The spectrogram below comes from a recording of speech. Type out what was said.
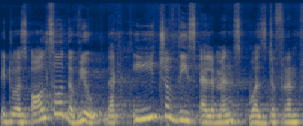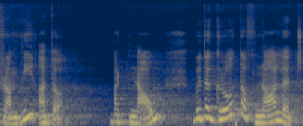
It was also the view that each of these elements was different from the other. But now, with the growth of knowledge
